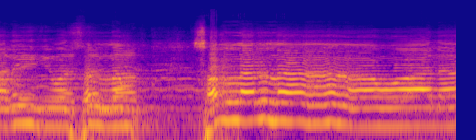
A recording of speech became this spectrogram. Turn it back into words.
عليه وسلم. صلى الله على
